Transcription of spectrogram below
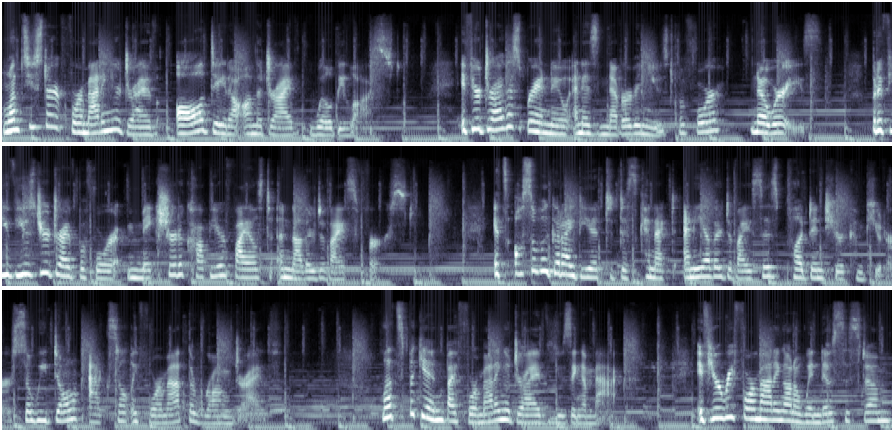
Once you start formatting your drive, all data on the drive will be lost. If your drive is brand new and has never been used before, no worries. But if you've used your drive before, make sure to copy your files to another device first. It's also a good idea to disconnect any other devices plugged into your computer so we don't accidentally format the wrong drive. Let's begin by formatting a drive using a Mac. If you're reformatting on a Windows system,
